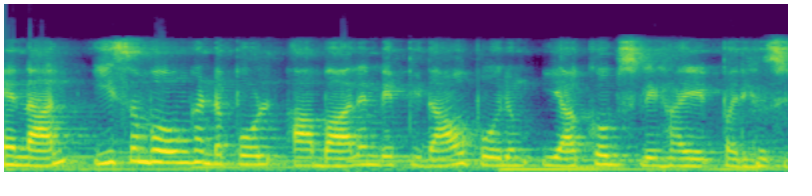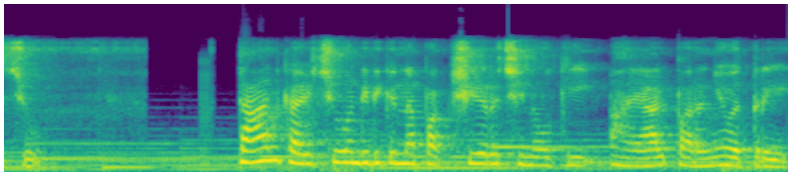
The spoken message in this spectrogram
എന്നാൽ ഈ സംഭവം കണ്ടപ്പോൾ ആ ബാലന്റെ പിതാവ് പോലും യാക്കോബ് സ്ലിഹയെ പരിഹസിച്ചു. താൻ കഴിച്ചുകൊണ്ടിരിക്കുന്ന പക്ഷിയിറച്ചി നോക്കി അയാൾ പറഞ്ഞു അത്രേ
